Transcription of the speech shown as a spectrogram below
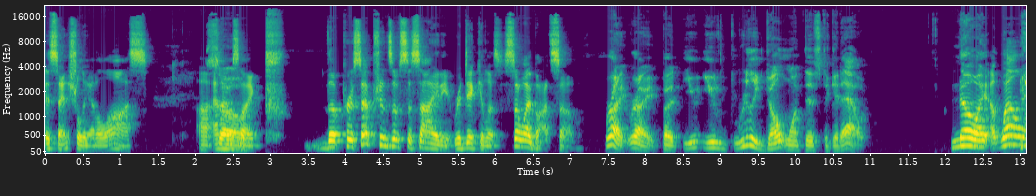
essentially at a loss. Uh, and I was like, the perceptions of society ridiculous. So I bought some. Right, right. But you you really don't want this to get out. No, I well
